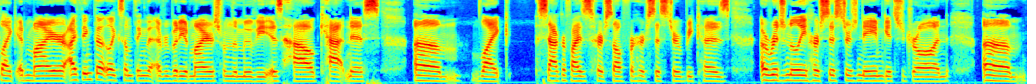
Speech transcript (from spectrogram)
like admire I think that like something that everybody admires from the movie is how Katniss um like sacrifices herself for her sister because originally her sister's name gets drawn um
